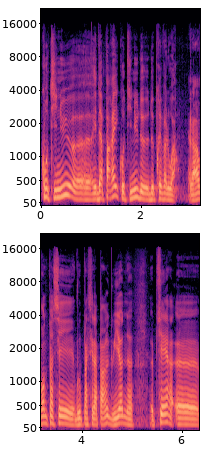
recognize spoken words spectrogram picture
continuent euh, et d'appareils continuent de- de prévaloir. Alors avant de passer, vous passer la parole, Guyonne, euh, Pierre, euh,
